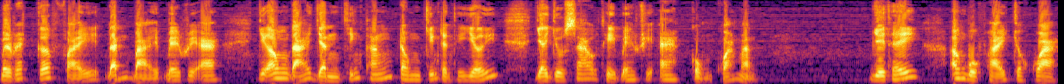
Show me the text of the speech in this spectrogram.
Meredkov phải đánh bại Beria, nhưng ông đã giành chiến thắng trong chiến tranh thế giới, và dù sao thì Beria cũng quá mạnh. Vì thế, ông buộc phải cho qua,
